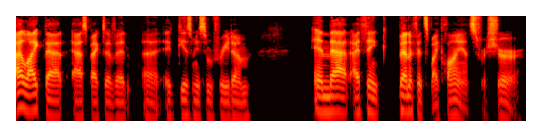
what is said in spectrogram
i like that aspect of it uh, it gives me some freedom and that i think benefits my clients for sure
